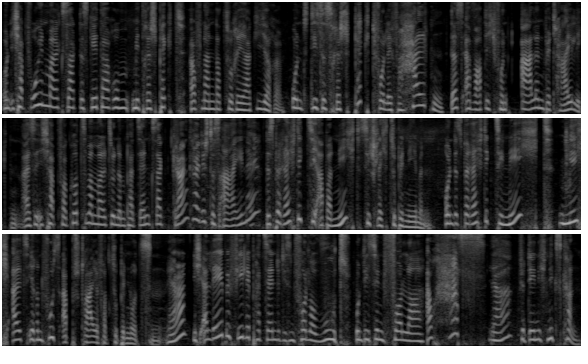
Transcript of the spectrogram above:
Und ich habe vorhin mal gesagt, es geht darum, mit Respekt aufeinander zu reagieren. Und dieses respektvolle Verhalten, das erwarte ich von allen Beteiligten. Also ich habe vor kurzem mal zu einem Patienten gesagt, Krankheit ist das eine, das berechtigt sie aber nicht, sich schlecht zu benehmen. Und es berechtigt sie nicht, mich als ihren Fußabstreifer zu benutzen. Ja? Ich erlebe viele Patienten, die sind voller Wut und die sind voller auch Hass, ja, für den ich nichts kann.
